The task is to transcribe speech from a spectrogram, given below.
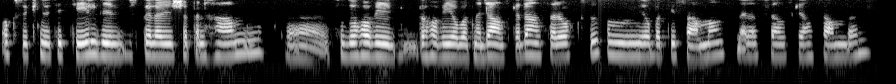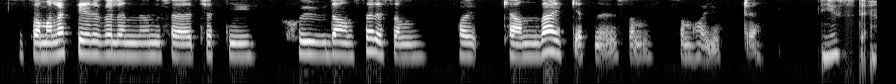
också knutit till. Vi spelar i Köpenhamn, eh, så då har, vi, då har vi jobbat med danska dansare också som jobbar tillsammans med den svenska ensemblen. Så sammanlagt är det väl en, ungefär 37 dansare som har, kan verket nu som, som har gjort det. Just det.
